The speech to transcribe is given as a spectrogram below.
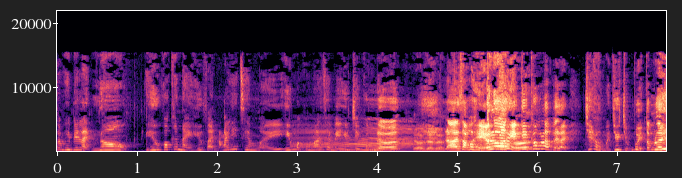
xong Hiếu bị like no Hiếu có cái này Hiếu phải nói với Tammy Hiếu mà không nói Tammy Hiếu chịu không được. Rồi sao rồi xong hiểu luôn thì cái khúc là bị like chết rồi mà chưa chuẩn bị tâm lý.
